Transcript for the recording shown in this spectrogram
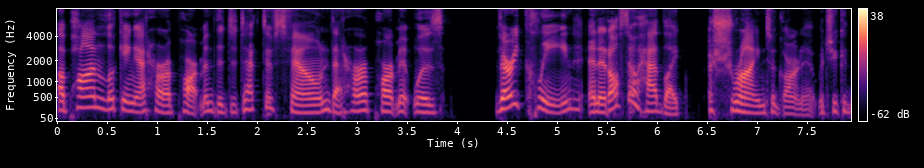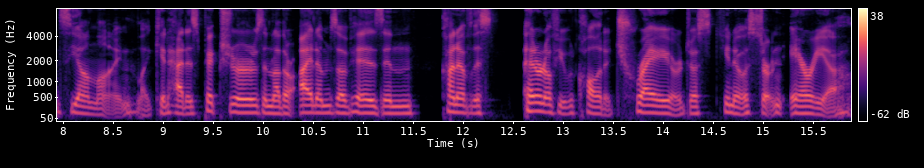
upon looking at her apartment, the detectives found that her apartment was very clean and it also had like a shrine to Garnet, which you can see online. Like it had his pictures and other items of his in kind of this, I don't know if you would call it a tray or just, you know, a certain area.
